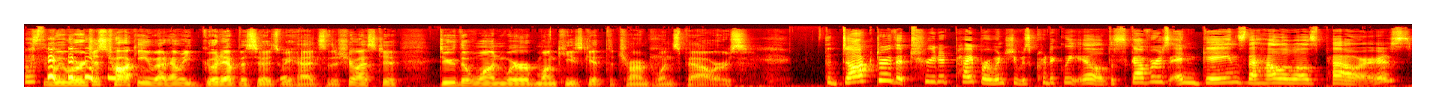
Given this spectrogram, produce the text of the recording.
So we were just talking about how many good episodes we had, so the show has to do the one where monkeys get the charmed one's powers. The doctor that treated Piper when she was critically ill discovers and gains the Halliwell's powers.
